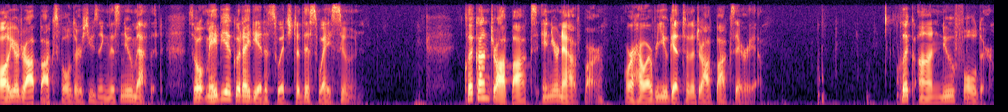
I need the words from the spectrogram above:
all your Dropbox folders using this new method, so it may be a good idea to switch to this way soon. Click on Dropbox in your navbar, or however you get to the Dropbox area. Click on New Folder.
